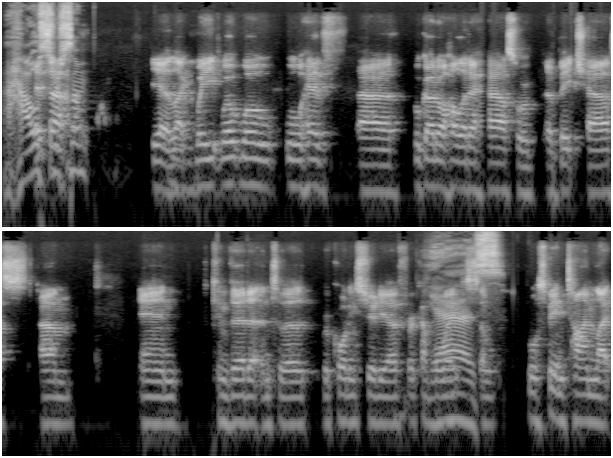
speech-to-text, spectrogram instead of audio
a house It's or a- some? Yeah, like we we'll we'll, we'll have uh, we'll go to a holiday house or a beach house um, and convert it into a recording studio for a couple of weeks. Yes. So we'll spend time like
